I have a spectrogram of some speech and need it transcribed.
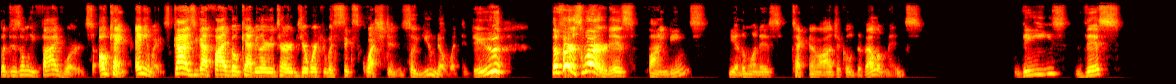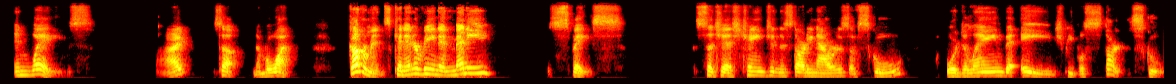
But there's only five words. Okay. Anyways, guys, you got five vocabulary terms. You're working with six questions, so you know what to do. The first word is findings. The other one is technological developments. These, this, and ways. All right. So, number one, governments can intervene in many space, such as changing the starting hours of school or delaying the age people start school.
